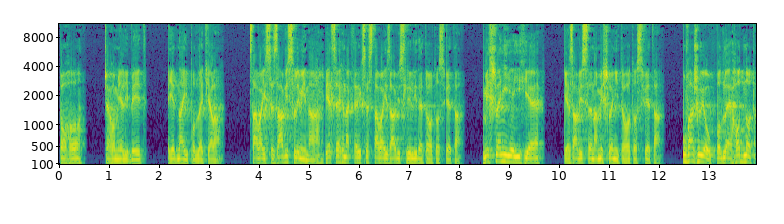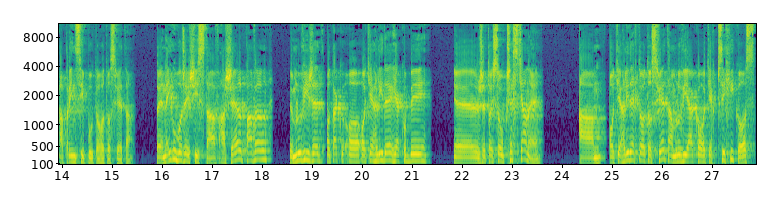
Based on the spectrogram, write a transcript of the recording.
toho, čeho měli být, jednají podle těla. Stávají se závislými na věcech, na kterých se stávají závislí lidé tohoto světa. Myšlení jejich je, je závislé na myšlení tohoto světa. Uvažují podle hodnot a principů tohoto světa. To je nejubořejší stav a žel Pavel mluví že o, tak, o, o těch lidech, jakoby, že to jsou křesťané a o těch lidech tohoto světa mluví jako o těch psychikos,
